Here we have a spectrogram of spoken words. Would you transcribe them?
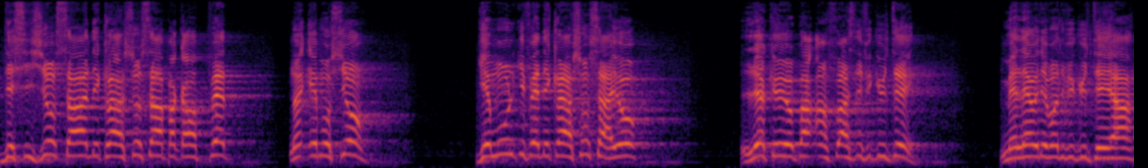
décision ça, déclaration ça, pas qu'à fait dans l'émotion. Il y a des gens qui font déclaration ça, yo, là que pas en face de difficulté. Mais là devant difficulté, la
